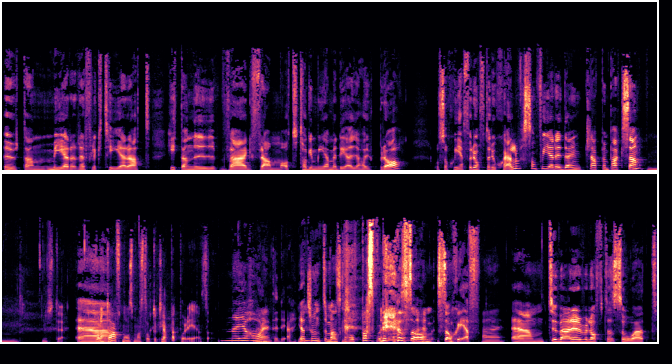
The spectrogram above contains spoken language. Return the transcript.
Utan mer reflekterat, hitta en ny väg framåt, tagit med mig det jag har gjort bra. Och som chef är det ofta du själv som får ge dig den klappen på axeln. Mm. Just det. Eh, Du har inte haft någon som har stått och klappat på dig alltså? Nej, jag har Nej. inte det. Jag tror inte man ska hoppas på det som, som chef. Um, tyvärr är det väl ofta så att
